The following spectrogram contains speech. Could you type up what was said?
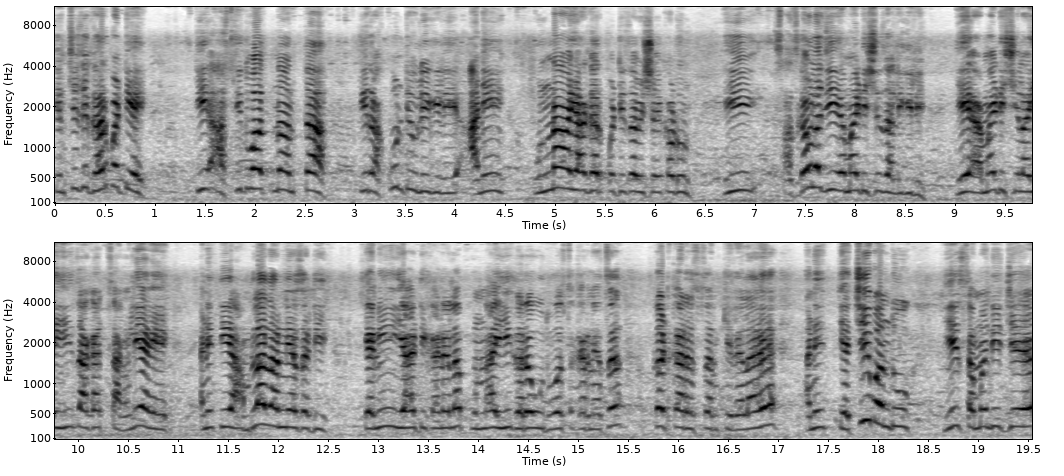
त्यांची जी घरपट्टी आहे ती अस्तित्वात न आणता ती राखून ठेवली गेली आणि पुन्हा ह्या घरपट्टीचा विषय काढून ही सासगावला जी एम आय डी सी झाली गेली ही एम आय डी सीला ही जागा चांगली आहे आणि ती अंमलात आणण्यासाठी त्यांनी या ठिकाणाला पुन्हा ही घरं उद्ध्वस्त करण्याचं कट कारस्थान केलेलं आहे. आणि त्याची बंदूक ही संबंधित जे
